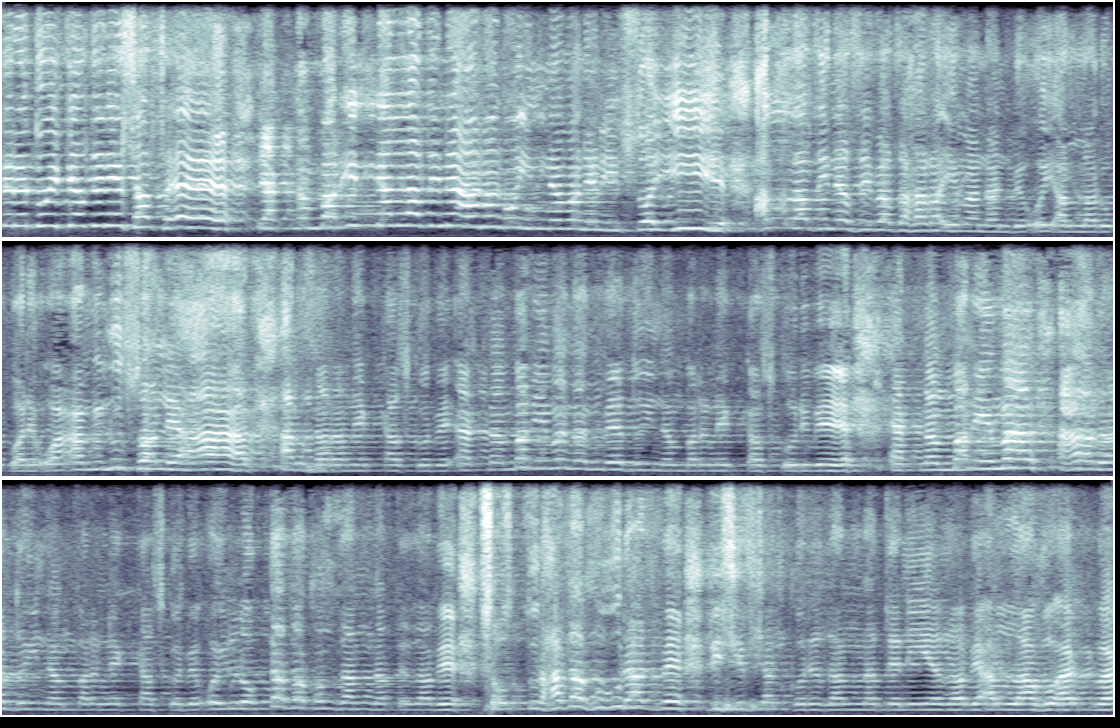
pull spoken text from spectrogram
ভিতরে দুইটা জিনিস আছে। এক নাম্বার, ইন্নাল্লাহ দিনে আমানো, ইন্না মানে নিশ্চয়ই। আল্লাহ দিনে জিবা যাহারা ইমান আনবে, ওই আল্লাহর উপরে। ও আমিলু সলেহার আর যারা নেক কাজ করবে, এক নাম্বার ইমান আনবে, দুই নাম্বার নেক কাজ করবে। এক নাম্বার ইমান আর দুই নাম্বার নেক কাজ করবে। ওই লোকটা যখন জান্নাতে যাবে, সত্তর হাজার হুর আসবে রিসিপশন করে জান্নাতে নিয়ে যাবে। আল্লাহ আকবার।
